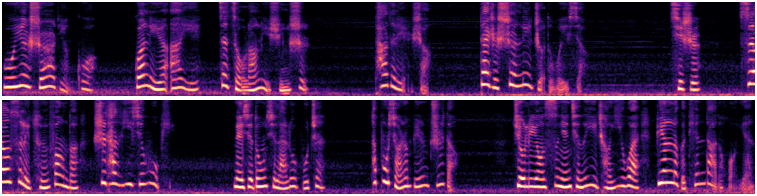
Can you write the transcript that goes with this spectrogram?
午夜十二点过，管理员阿姨在走廊里巡视，她的脸上带着胜利者的微笑。其实，四幺四里存放的是她的一些物品，那些东西来路不正，她不想让别人知道。就利用四年前的一场意外编了个天大的谎言。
